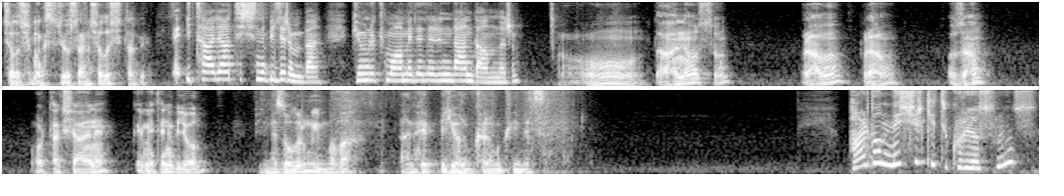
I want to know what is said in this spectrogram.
Çalışmak istiyorsan çalış tabii. E, ithalat işini bilirim ben. Gümrük muamelelerinden de anlarım. Oo, daha ne olsun? Bravo, bravo. Ozan, ortak şahane. Kıymetini bil oğlum. Bilmez olur muyum baba? Ben hep biliyorum karımın kıymetini. Pardon ne şirketi kuruyorsunuz?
